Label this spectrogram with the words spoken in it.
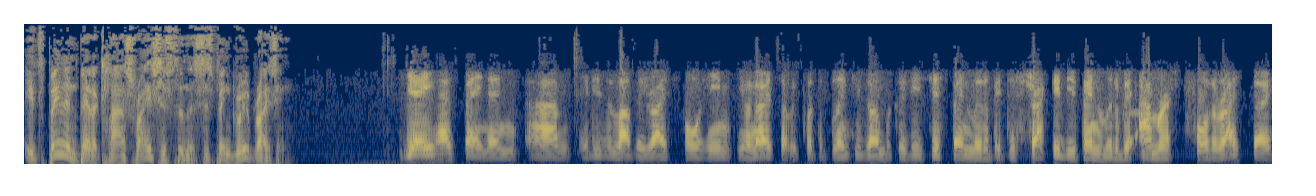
It's been in better class races than this. It's been group racing. Yeah, he has been, and um, it is a lovely race for him. You'll notice that we put the blinkers on because he's just been a little bit distracted. He's been a little bit amorous before the race, so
